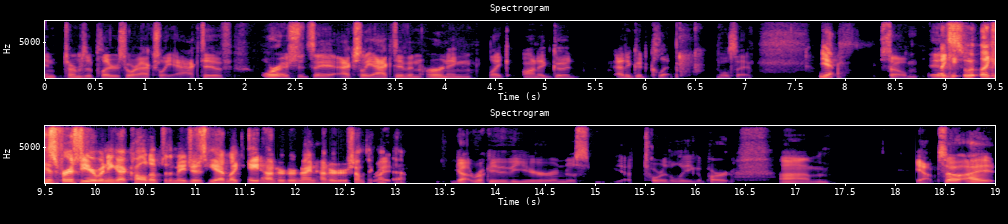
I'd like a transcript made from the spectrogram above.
in terms of players who are actually active, or I should say, actually active and earning like on a good at a good clip. We'll say. Yeah. So Like it's, like his first year when he got called up to the majors, he had like 800 or 900 or something like that. got rookie of the year and just yeah tore the league apart. Um, yeah, so I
